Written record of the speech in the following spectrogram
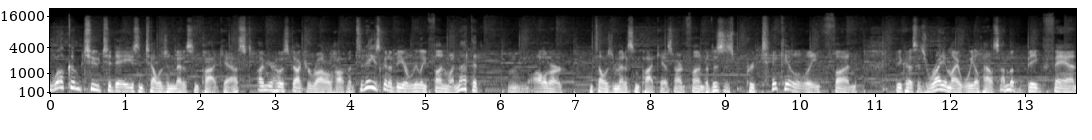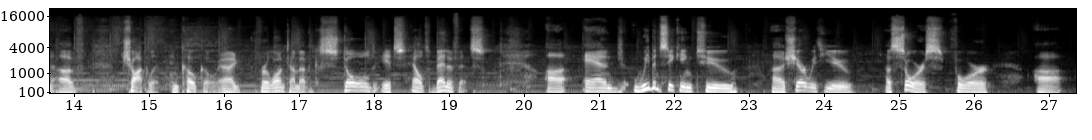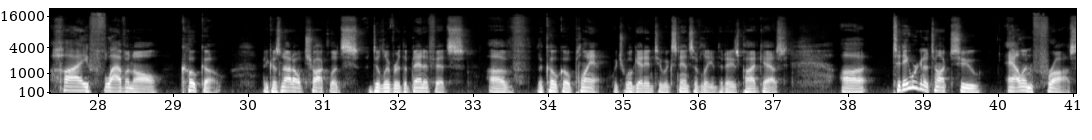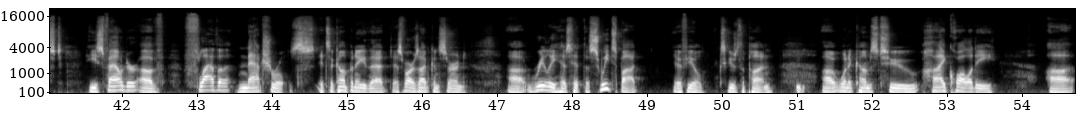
Welcome to today's Intelligent Medicine Podcast. I'm your host, Dr. Ronald Hoffman. Today's going to be a really fun one. Not that mm, all of our Intelligent Medicine podcasts aren't fun, but this is particularly fun because it's right in my wheelhouse. I'm a big fan of chocolate and cocoa, and I, for a long time, I've extolled its health benefits. Uh, and we've been seeking to uh, share with you a source for uh, high flavanol cocoa because not all chocolates deliver the benefits of the cocoa plant, which we'll get into extensively in today's podcast. Uh, today, we're going to talk to Alan Frost. He's founder of Flava Naturals. It's a company that, as far as I'm concerned, uh, really has hit the sweet spot, if you'll excuse the pun, uh, when it comes to high quality uh,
